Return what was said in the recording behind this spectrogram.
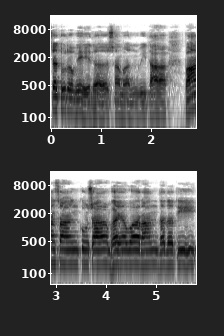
चतुर्वेदसमन्विता। पांसाङ्कुशा भयवरा ददति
